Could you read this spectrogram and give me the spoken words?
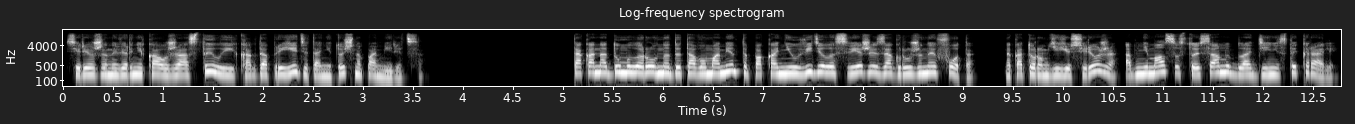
Сережа наверняка уже остыл, и когда приедет, они точно помирятся. Так она думала ровно до того момента, пока не увидела свежее загруженное фото, на котором ее Сережа обнимался с той самой блондинистой кралей,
